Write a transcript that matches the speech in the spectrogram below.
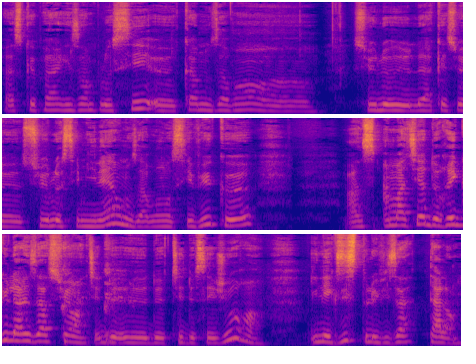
Parce que par exemple aussi euh, quand nous avons euh, sur le la question sur le séminaire, nous avons aussi vu que en, matière de régularisation de, de titre de séjour, il existe le visa talent.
